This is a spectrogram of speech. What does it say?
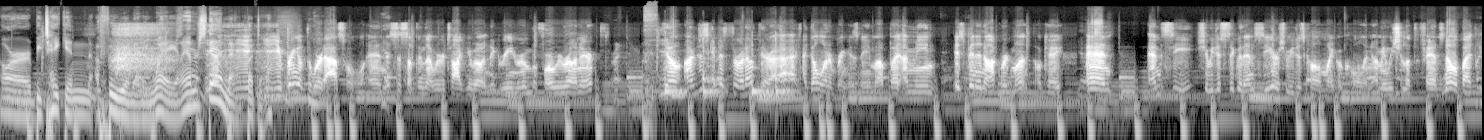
or be taken a fool in any way. And I understand that, you, but. Uh, you- bring up the word asshole, and this is something that we were talking about in the green room before we were on air. Right. You know, I'm just gonna throw it out there. I, I don't want to bring his name up, but I mean, it's been an awkward month, okay? And MC, should we just stick with MC or should we just call him Michael Colin? I mean, we should let the fans know, but Like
